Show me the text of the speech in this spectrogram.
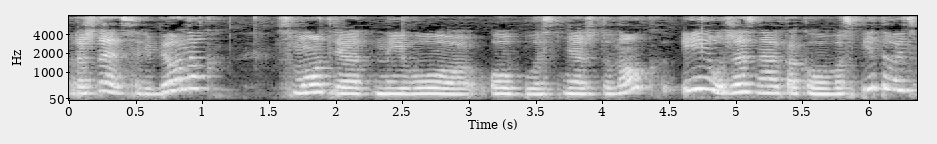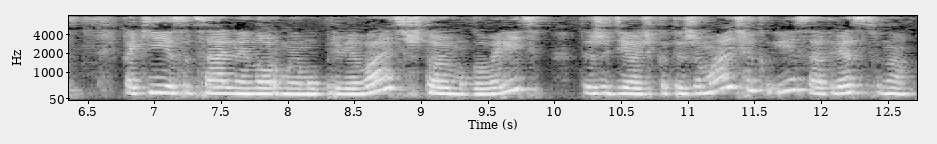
рождается ребенок, смотрят на его область между ног и уже знают, как его воспитывать, какие социальные нормы ему прививать, что ему говорить. Ты же девочка, ты же мальчик, и, соответственно,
